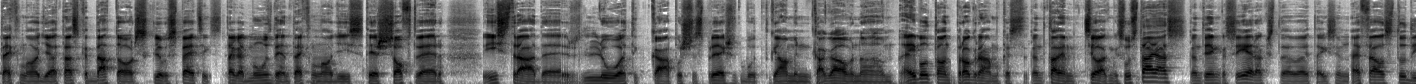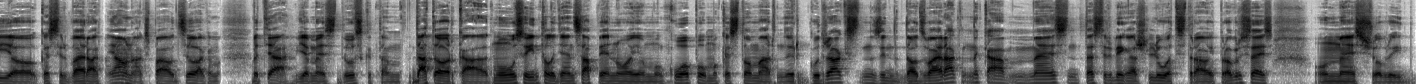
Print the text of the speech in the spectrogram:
tehnoloģijā, tas, ka dators kļūst spēcīgs. Tagad mūsdienu tehnoloģijas tieši software izstrādē ir ļoti kāpušas priekšu. Būtu jāmin kā galvenā Ableton programma, kas gan tādiem cilvēkiem, kas uzstājās, gan tiem, kas ieraksta, vai, teiksim, FL studio, kas ir vairāk jaunāks paudzes cilvēkam. Bet, jā, ja mēs uzskatām datoru kā mūsu inteliģences apvienojumu kopumu, kas tomēr ir gudrāks, nu, zina daudz vairāk nekā mēs, tas ir vienkārši ļoti strauji progresējis, un mēs šobrīd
